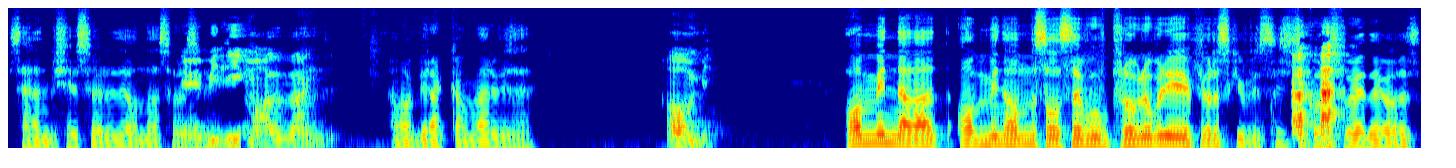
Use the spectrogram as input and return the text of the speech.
Sen bir şey söyle de ondan sonra Ne söyleyeyim. bileyim abi ben de. Ama bir rakam ver bize. 10 bin. 10 bin ne lan? 10 bin homeless olsa bu programı niye yapıyoruz ki biz? Hiç konuşmaya değmez.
